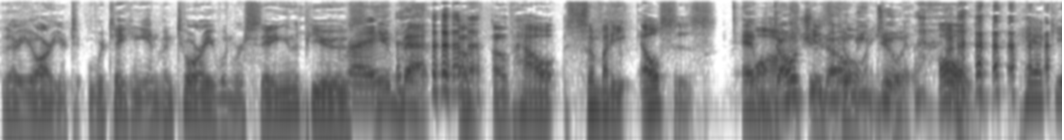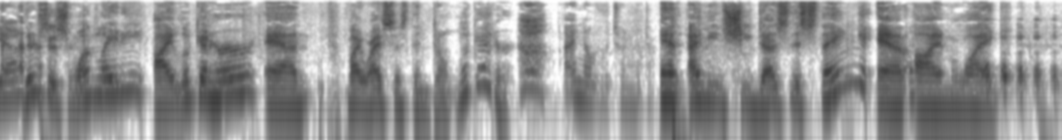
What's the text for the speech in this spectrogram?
there you are. You're t- we're taking inventory when we're sitting in the pews. Right. You bet. Of, of how somebody else's And walk don't you is know we going. do it? Oh, heck yeah! There's this one lady, I look at her, and my wife says, Then don't look at her. i know which one you're talking And I mean, she does this thing, and I'm like,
